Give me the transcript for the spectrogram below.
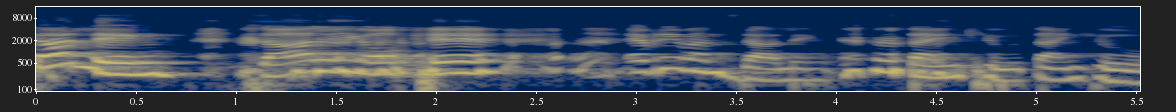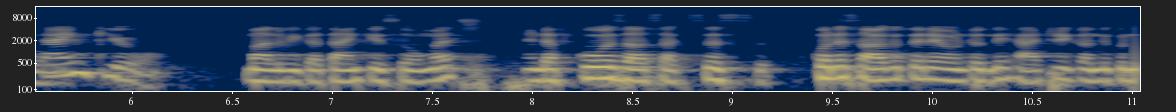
darling. Darling okay Everyone's darling. Thank you thank you Thank you. Malvika thank you so much and of course ఆ సక్సెస్ కొనసాగుతూనే ఉంటుంది హ్యాట్రిక్ అందుకున్న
